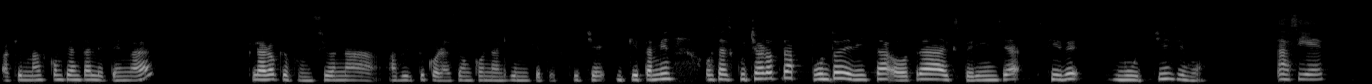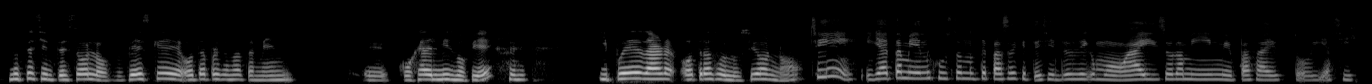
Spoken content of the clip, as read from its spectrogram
a quien más confianza le tengas, claro que funciona abrir tu corazón con alguien y que te escuche y que también, o sea, escuchar otro punto de vista, otra experiencia sirve muchísimo. Así es. No te sientes solo, ves que otra persona también eh, coge del mismo pie y puede dar otra solución, ¿no? Sí, y ya también justo no te pasa que te sientes así como, ay, solo a mí me pasa esto y así,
